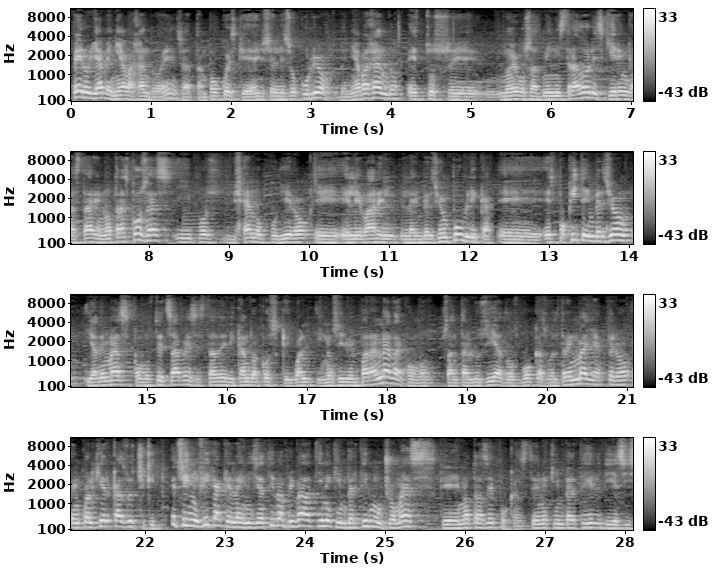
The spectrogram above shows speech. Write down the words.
Pero ya venía bajando, ¿eh? o sea, tampoco es que a ellos se les ocurrió, venía bajando. Estos eh, nuevos administradores quieren gastar en otras cosas y pues ya no pudieron eh, elevar la inversión pública. Eh, es poquita inversión y además, como usted sabe, se está dedicando a cosas que igual y no sirven para nada, como Santa Lucía, Dos Bocas o el Tren Maya, pero en cualquier caso es chiquito. Esto significa que la iniciativa privada tiene que invertir mucho más que en otras épocas, tiene que invertir 17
